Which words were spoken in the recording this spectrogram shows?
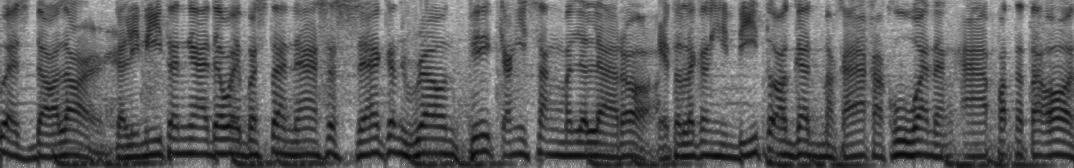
US dollar. Kalimitan nga daw ay basta nasa second round pick ang isang manlalaro. E talagang hindi to agad makakakuha ng apat na taon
